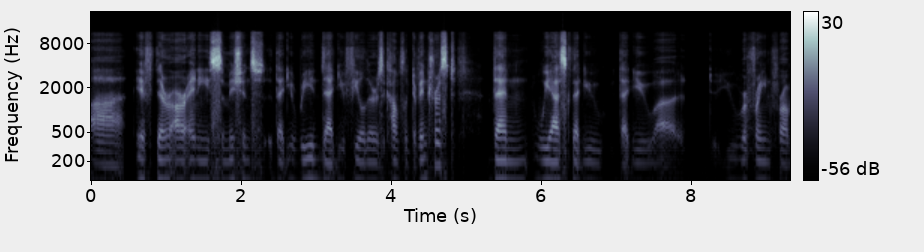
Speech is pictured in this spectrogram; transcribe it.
uh, if there are any submissions that you read that you feel there's a conflict of interest, then we ask that you that you uh, you refrain from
